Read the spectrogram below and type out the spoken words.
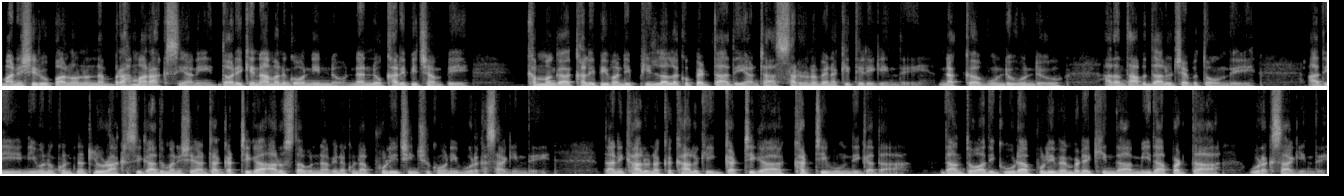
మనిషి రూపంలోనున్న బ్రహ్మరాక్షసి అని దొరికినామనుగో నిన్ను, నన్ను కలిపి చంపి, కమ్మగా కలిపి వండి పిల్లలకు పెడతాది అంట సరున వెనక్కి తిరిగింది. నక్క ఉండు ఉండు అదంతా అబద్ధాలు చెబుతోంది. అది నీవనుకుంటున్నట్లు రాక్షసి కాదు మనిషే అంట గట్టిగా అరుస్తా ఉన్నా వినకుండా పులి చించుకొని ఊరకసాగింది. దాని కాలు నక్క కాలుకి గట్టిగా కట్టి ఉంది గదా! దాంతో అది గూడా పులి వెంబడే కింద మీద పడతా ఊరకసాగింది.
